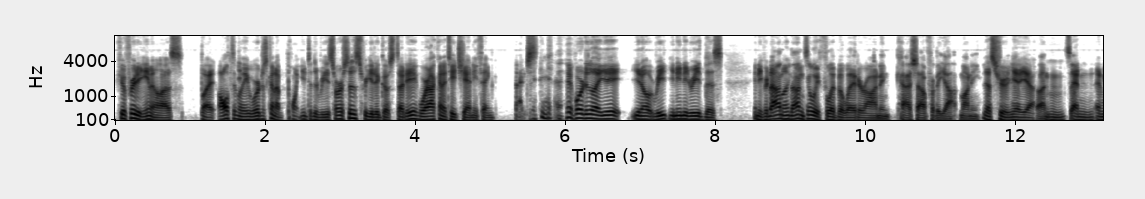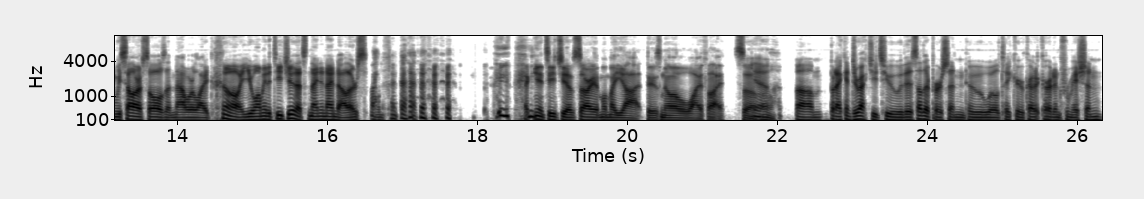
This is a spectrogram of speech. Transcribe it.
feel free to email us. But ultimately, we're just going to point you to the resources for you to go study. We're not going to teach you anything. we're just like, hey, you know, read. You need to read this. And if you're not, not, not, until we flip it later on and cash out for the yacht money. That's true. Yeah, yeah. Mm-hmm. So. And and we sell our souls, and now we're like, oh, you want me to teach you? That's ninety nine dollars. I can't teach you. I'm sorry. I'm on my yacht. There's no Wi-Fi. So yeah. Um, but I can direct you to this other person who will take your credit card information.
